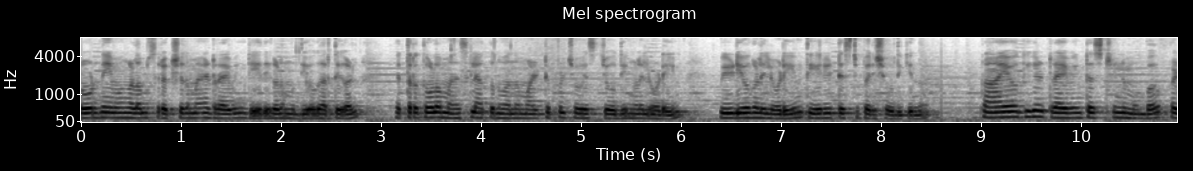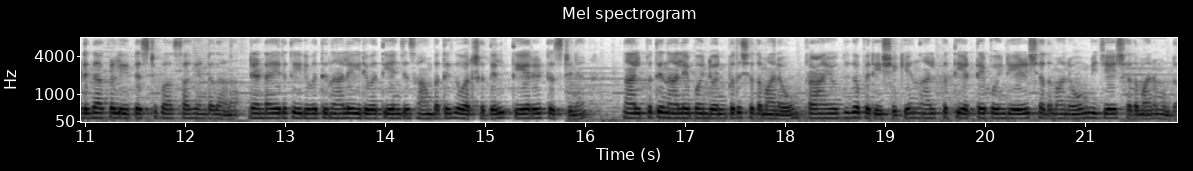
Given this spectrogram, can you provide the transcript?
റോഡ് നിയമങ്ങളും സുരക്ഷിതമായ ഡ്രൈവിംഗ് രീതികളും ഉദ്യോഗാർത്ഥികൾ എത്രത്തോളം മനസ്സിലാക്കുന്നുവെന്ന് മൾട്ടിപ്പിൾ ചോയ്സ് ചോദ്യങ്ങളിലൂടെയും വീഡിയോകളിലൂടെയും തിയറി ടെസ്റ്റ് പരിശോധിക്കുന്നു. പ്രായോഗിക ഡ്രൈവിംഗ് ടെസ്റ്റിന് മുമ്പ് പഠിതാക്കൾ ഈ ടെസ്റ്റ് പാസ്സാകേണ്ടതാണ്. രണ്ടായിരത്തി ഇരുപത്തിനാല് ഇരുപത്തിയഞ്ച് സാമ്പത്തിക വർഷത്തിൽ തിയറി ടെസ്റ്റിന് നാൽപ്പത്തിനാല് പോയിന്റ് ഒൻപത് ശതമാനവും പ്രായോഗിക പരീക്ഷയ്ക്ക് നാൽപ്പത്തി എട്ട് പോയിന്റ് ഏഴ് ശതമാനവും വിജയ ശതമാനമുണ്ട്.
